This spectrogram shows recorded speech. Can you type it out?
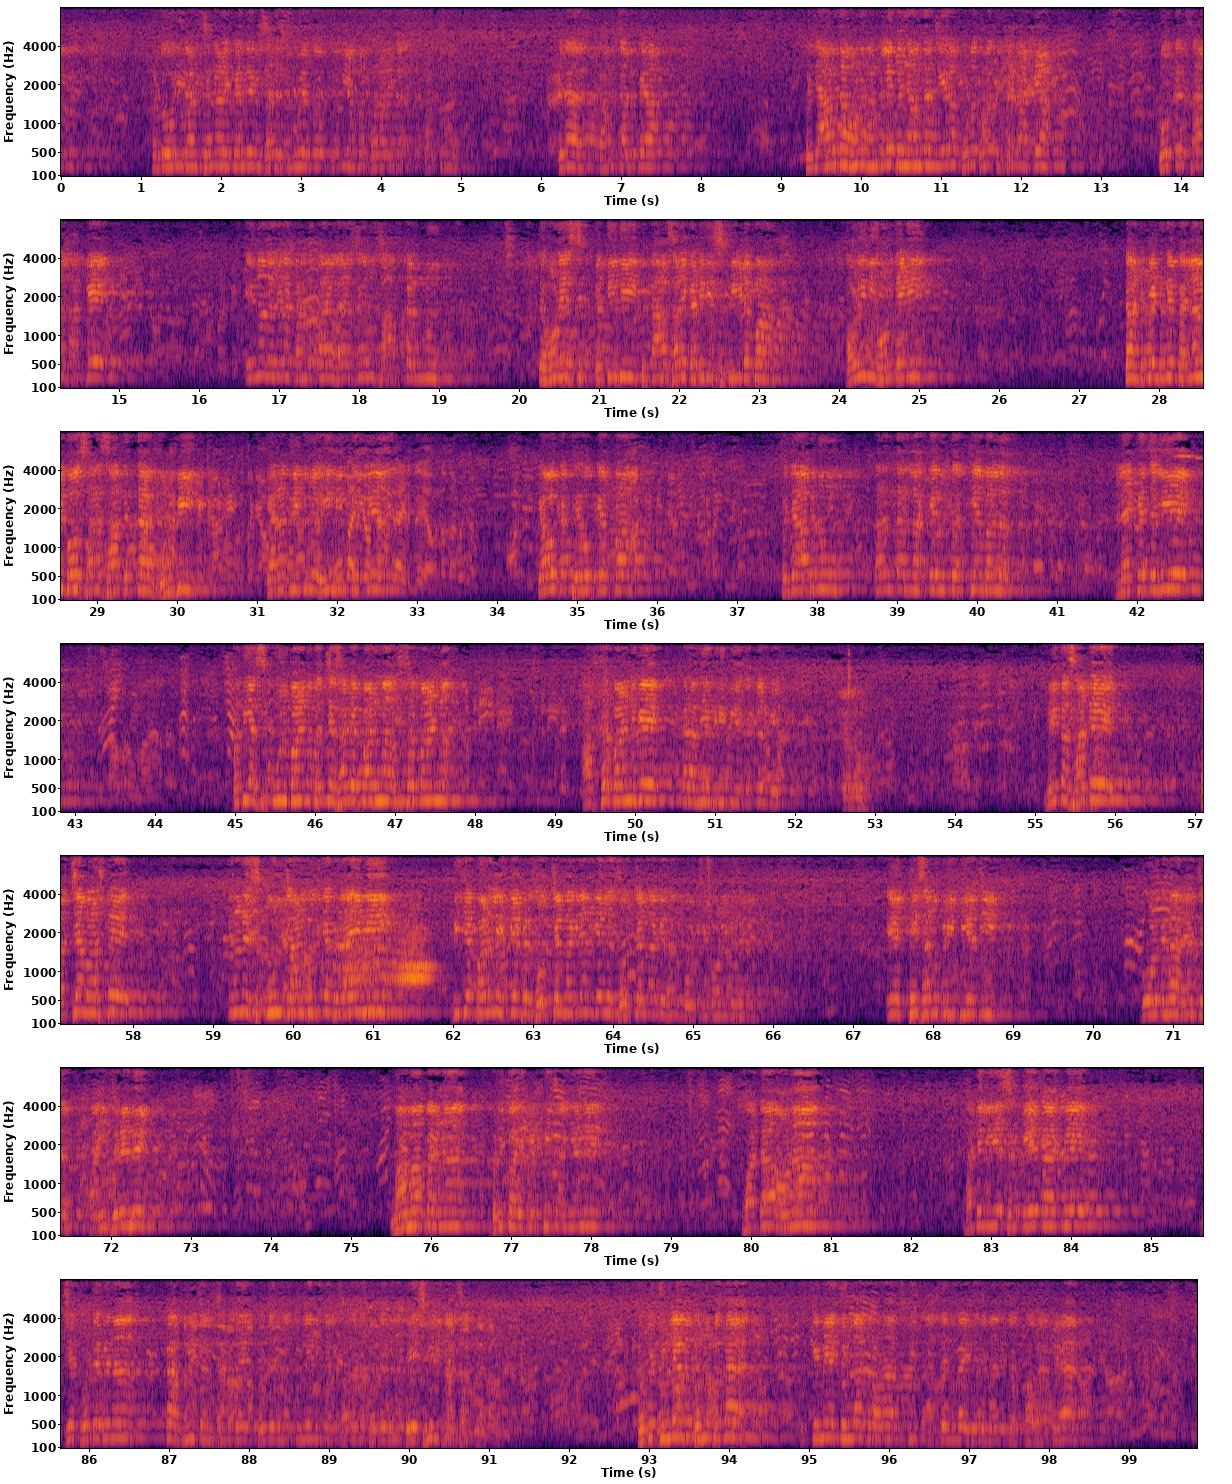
ਪੰਡੋਰੀ ਰਣ ਸਿੰਘ ਵਾਲੇ ਕਹਿੰਦੇ ਵੀ ਸਾਡੇ ਸੂਏ ਤੋਂ ਸਿੱਧੀ ਅੰਮ੍ਰਿਤਸਰ ਵਾਲੀ ਸੜਕ ਨੂੰ। ਜਿਹੜਾ ਕੰਮ ਚੱਲ ਪਿਆ। ਪੰਜਾਬ ਦਾ ਹੁਣ ਰੰਗਲੇ ਪੰਜਾਬ ਦਾ ਚਿਹਰਾ ਥੋੜਾ ਥੋੜਾ ਦਿਖਣ ਲੱਗ ਗਿਆ। ਦੋ ਤਿੰਨ ਸਾਲ ਲੱਗ ਗਏ। ਇਹਨਾਂ ਦਾ ਜਿਹੜਾ ਗੰਦ ਪਾਇਆ ਹੋਇਆ ਸੀ ਉਹਨੂੰ ਸਾਫ਼ ਕਰਨ ਨੂੰ। ਤੇ ਹੁਣ ਇਸ ਗੱਡੀ ਦੀ ਵਿਕਾਸ ਵਾਲੀ ਗੱਡੀ ਦੀ ਸਪੀਡ ਆਪਾਂ ਹੌਲੀ ਨਹੀਂ ਹੋਣ ਦੇਣੀ। ਢੰਡ ਪਿੰਡ ਨੇ ਪਹਿਲਾਂ ਵੀ ਬਹੁਤ ਸਾਰਾ ਸਾਥ ਦਿੱਤਾ ਹੁਣ ਵੀ 11 ਤਰੀਕ ਨੂੰ ਇਹੀ ਉਮੀਦ ਕਰਦੇ ਆ। ਉਹਨਾਂ ਦਾ। ਕਿ ਉਹ ਇਕੱਠੇ ਹੋ ਕੇ ਆਪਾਂ ਪੰਜਾਬ ਨੂੰ ਤਰਨ ਤਾਰਨ ਇਲਾਕੇ ਨੂੰ ਤਰੱਕੀਆਂ ਵੱਲ ਲੈ ਕੇ ਚੱਲੀਏ? ਵਧੀਆ ਸਕੂਲ ਬਣਨ, ਬੱਚੇ ਸਾਡੇ ਪੜਨ ਅਫਸਰ ਬਣਨ। ਅਫਸਰ ਬਣਨਗੇ, ਘਰਾਂ ਦੀਆਂ ਗਰੀਬੀਆਂ ਚੱਕਣਗੇ। ਚਲੋ। ਨਹੀਂ ਤਾਂ ਸਾਡੇ ਬੱਚਿਆਂ ਵਾਸਤੇ ਇਹਨਾਂ ਨੇ ਸਕੂਲ ਜਾਣ ਬੁੱਝ ਕੇ ਬਣਾਏ ਨਹੀਂ ਵੀ ਜੇ ਪੜ੍ਹ ਲਿਖ ਕੇ ਫਿਰ ਸੋਚਣ ਲੱਗ ਜਾਣਗੇ, ਜੇ ਸੋਚਣ ਲੱਗ ਲੱਗੇ ਸਾਨੂੰ ਵੋਟ ਨਹੀਂ ਪਾਉਣੀ ਕਿਸੇ ਨੇ। ਇਹ ਇੱਥੇ ਸਾਨੂੰ ਗਰੀਬੀਆਂ 'ਚ ਹੀ ਗੋਲ ਗੰਧਾਰਿਆਂ 'ਚ ਪਾਈ ਫਿਰੇ ਨੇ। ਮਾਮਾ ਭੈਣਾਂ ਬੜੀ ਭਾਰੀ ਗਿਣਤੀ 'ਚ ਆਈਆਂ ਨੇ। ਤੁਹਾਡਾ ਆਉਣਾ ਸਾਡੇ ਲਈ ਇਹ ਸੰਕੇਤ ਹੈ ਕਿ ਜੇ ਤੁਹਾਡੇ ਬਿਨਾ ਘਰ ਨਹੀਂ ਚੱਲ ਸਕਦੇ, ਤੁਹਾਡੇ ਬਿਨਾ ਚੁੱਲ੍ਹੇ ਨਹੀਂ ਚੱਲ ਸਕਦਾ ਤਾਂ ਤੁਹਾਡੇ ਬਿਨਾ ਦੇਸ਼ ਵੀ ਨਹੀਂ ਚੱਲ ਸਕਦਾ। ਕਿਉਂਕਿ ਚੁੱਲ੍ਹਿਆਂ ਦਾ ਤੁਹਾਨੂੰ ਪਤਾ ਹੈ ਕਿਵੇਂ ਚੁੱਲ੍ਹਾ ਕਰਾਉਣਾ ਅੱਜ ਦੀ ਅੱਜ ਦੇ ਮਹਿੰਗਾਈ ਦੇ ਜ਼ਮਾਨੇ 'ਚ ਔਖਾ ਹੋਇਆ ਪਿਆ ਹੈ।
